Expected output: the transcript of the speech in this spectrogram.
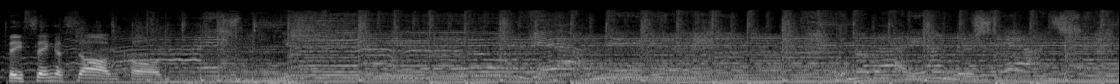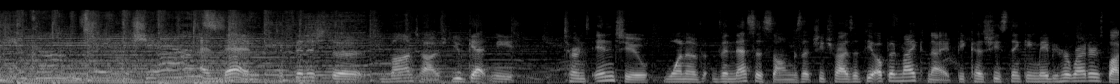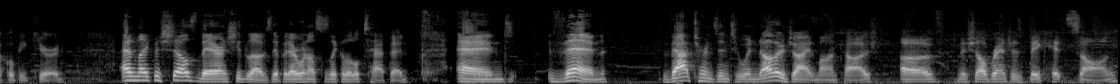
They sing a song called finish the montage, You Get Me turns into one of Vanessa's songs that she tries at the open mic night because she's thinking maybe her writer's block will be cured. And like Michelle's there and she loves it, but everyone else is like a little tepid. And then that turns into another giant montage of Michelle Branch's big hit song.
